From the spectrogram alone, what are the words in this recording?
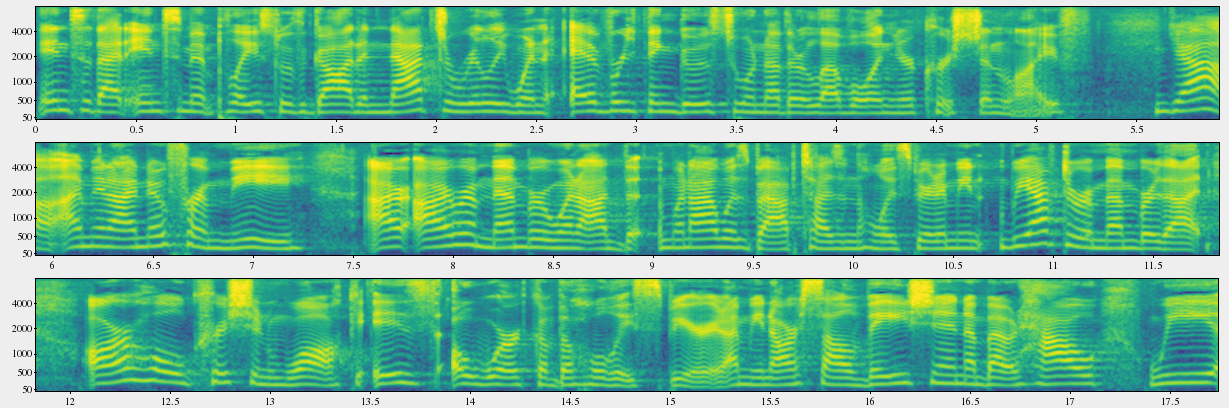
into that intimate place with God and that's really when everything goes to another level in your Christian life. Yeah, I mean, I know for me, I, I remember when I when I was baptized in the Holy Spirit. I mean, we have to remember that our whole Christian walk is a work of the Holy Spirit. I mean, our salvation, about how we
